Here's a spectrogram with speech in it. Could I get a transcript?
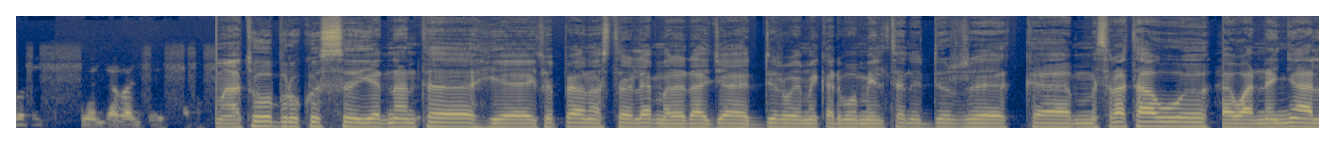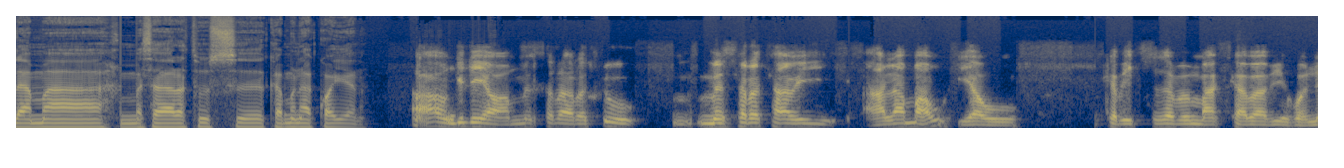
ወደ መደራጃ ይሰራል። አቶ ብሩክስ የእናንተ የኢትዮጵያን አውስትራሊያ መረዳጃ እድር ወይም የቀድሞ ሜልተን እድር ከምስረታው ዋነኛ ዓላማ መሰራረቱስ ከምን አኳያ ነው? አዎ እንግዲህ ያው አመሰራረቱ መሰረታዊ ዓላማው ያው ከቤተሰብም አካባቢ የሆነ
